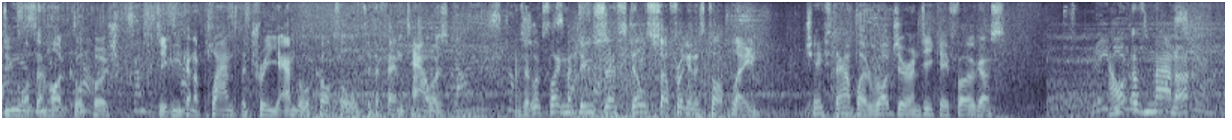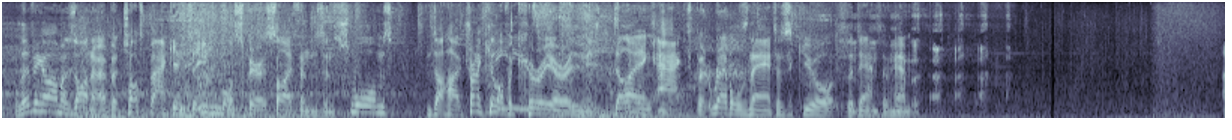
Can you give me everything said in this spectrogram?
do want a hardcore push. So you can kind of plant the tree and or Kotl to defend towers. As it looks like Medusa still suffering in his top lane. Chased out by Roger and DK Fogus. Out of mana. Living armor's on her, but tossed back into even more spirit siphons and swarms. Dahak trying to kill off a courier in his dying act, but Rebel's there to secure the death of him. Uh,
